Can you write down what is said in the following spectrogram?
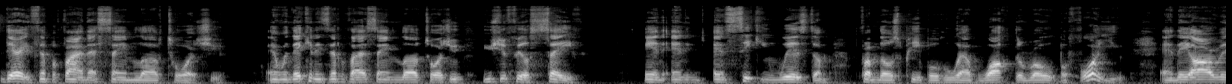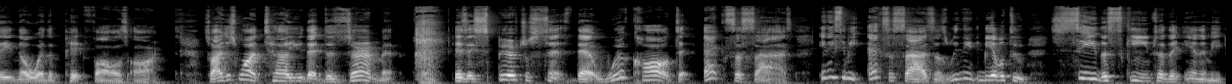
they're exemplifying that same love towards you. And when they can exemplify that same love towards you, you should feel safe in, in, in seeking wisdom from those people who have walked the road before you and they already know where the pitfalls are. So I just want to tell you that discernment is a spiritual sense that we're called to exercise. It needs to be exercising. We need to be able to see the schemes of the enemy.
